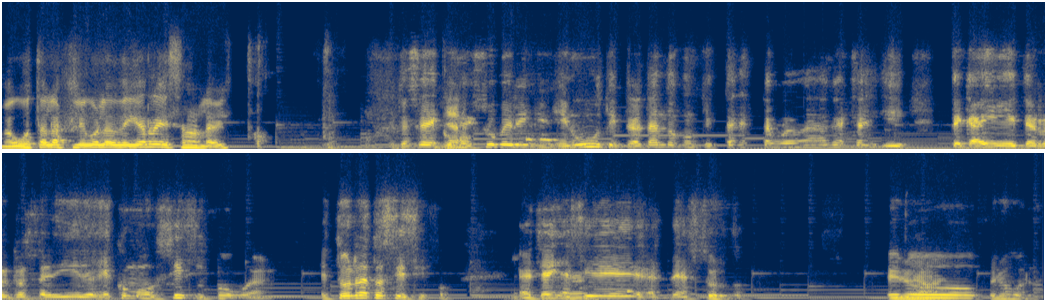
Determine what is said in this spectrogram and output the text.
me gustan las películas de guerra y esa no la he visto. Entonces es como súper inútil tratando de conquistar esta huevada, ¿cachai? Y te caí, te retrocedí, es como Sísifo, weón. Es todo el rato Sísifo, ¿cachai? Así de, absurdo. Pero, pero bueno.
